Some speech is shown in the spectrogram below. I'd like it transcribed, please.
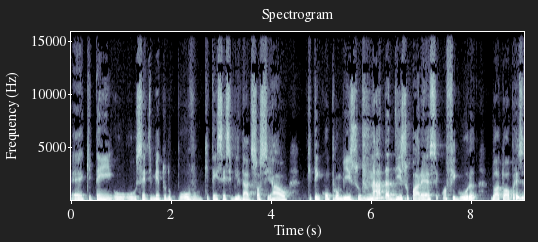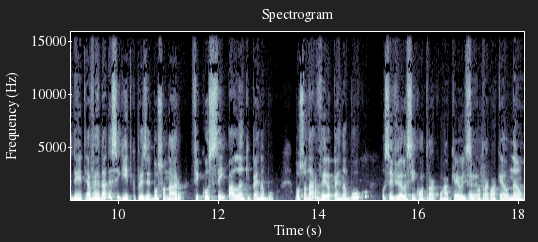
é, que tem o, o sentimento do povo, que tem sensibilidade social, que tem compromisso. Nada disso parece com a figura do atual presidente. A verdade é a seguinte: que o presidente Bolsonaro ficou sem palanque em Pernambuco. Bolsonaro veio a Pernambuco. Você viu ela se encontrar com Raquel, ele se é. encontrar com Raquel? Não.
